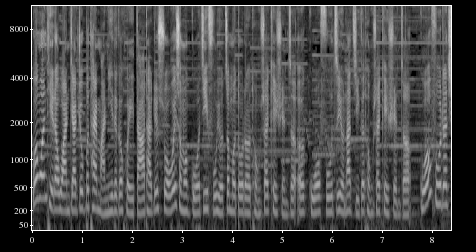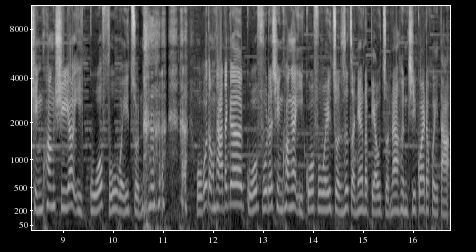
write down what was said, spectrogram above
问问题的玩家就不太满意这个回答，他就说为什么国际服有这么多的统帅可以选择，而国服只有那几个统帅可以选择？国服的情况需要以国服为准。我不懂他那个国服的情况要以国服为准是怎样的标准啊？很奇怪的回答，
